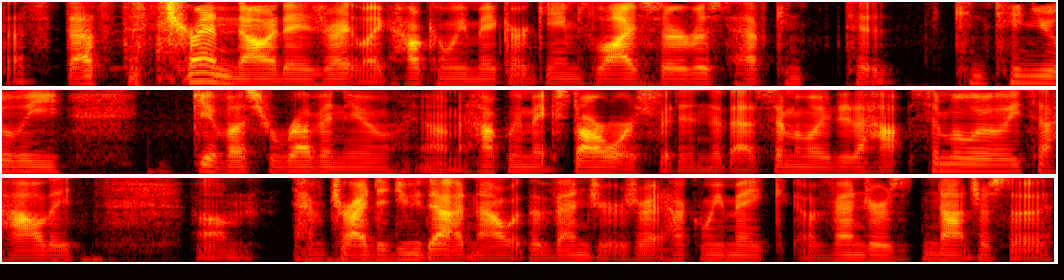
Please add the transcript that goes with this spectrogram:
that's that's the trend nowadays, right? Like how can we make our games live service to have con- to continually give us revenue, um, and how can we make Star Wars fit into that? Similarly to how similarly to how they um, have tried to do that now with Avengers, right? How can we make Avengers not just a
